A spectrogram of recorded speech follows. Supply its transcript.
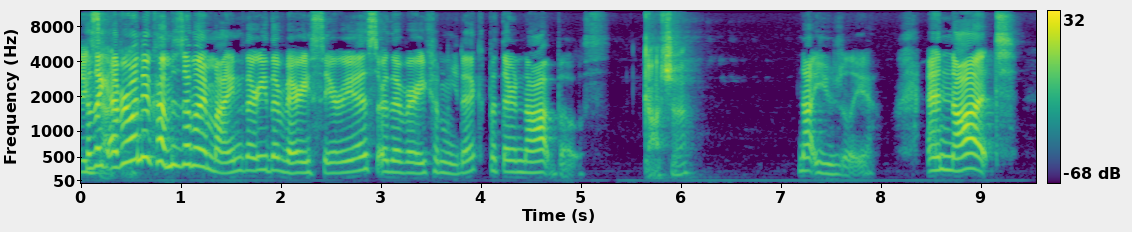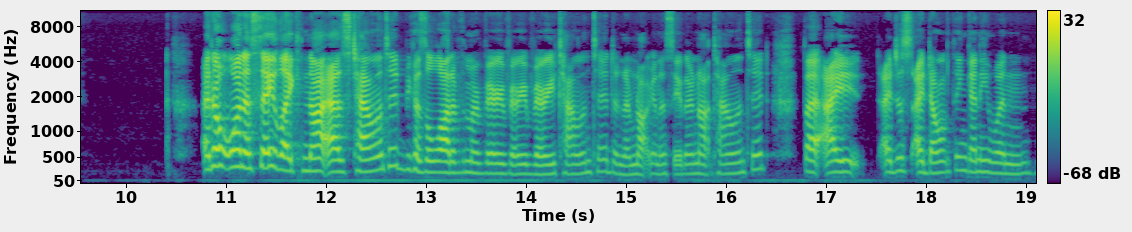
Because like everyone who comes to my mind, they're either very serious or they're very comedic, but they're not both. Gotcha. Not usually. And not I don't want to say like not as talented because a lot of them are very very very talented and I'm not going to say they're not talented, but I I just I don't think anyone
